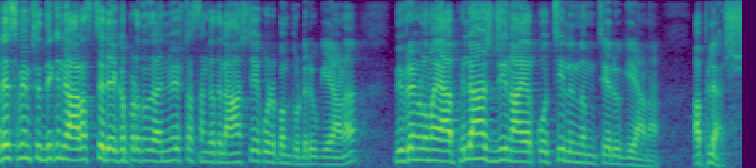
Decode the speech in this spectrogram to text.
അതേസമയം സിദ്ദിഖിന്റെ അറസ്റ്റ് രേഖപ്പെടുന്നത് അന്വേഷണ സംഘത്തിൽ ആശയക്കുഴപ്പം തുടരുകയാണ്. വിവരങ്ങളുമായി അഭിലാഷ് ജി നായർ കൊച്ചിയിൽ നിന്നും ചേരുകയാണ്. അഭിലാഷ്.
